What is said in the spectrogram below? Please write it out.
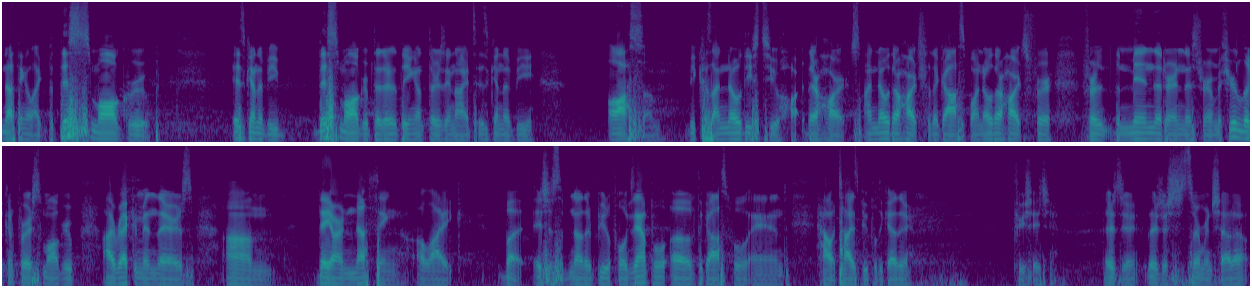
nothing alike. But this small group is going to be this small group that they're leading on Thursday nights is going to be awesome because I know these two their hearts. I know their hearts for the gospel. I know their hearts for for the men that are in this room. If you're looking for a small group, I recommend theirs. Um, they are nothing alike, but it's just another beautiful example of the gospel and how it ties people together. Appreciate you. There's your there's your sermon shout out.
